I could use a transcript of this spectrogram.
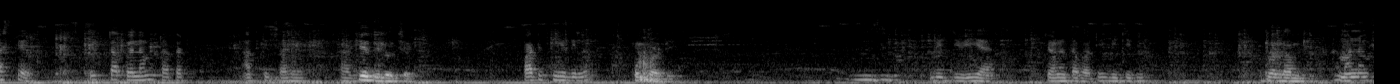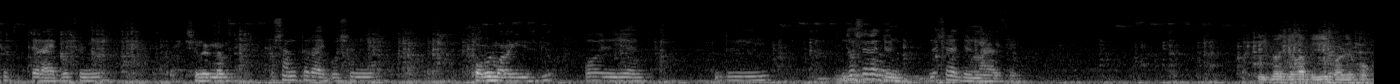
আজকে চেকটা পেলাম টাকা আত্মীয় সাহেব কে দিল চেক পার্টি থেকে দিল। কোন পার্টি? বিজেপি ইয়া জনতা পার্টি বিজেপি। আপনার নাম কি? আমার নাম সুচিত্রা রায় বসুনিয়া ছেলের নাম? প্রশান্ত রায় বসুনিয়া কবে মারা গিয়েছিল? ওই ইয়ে দুই দোসরা জুন দোসরা জুন মারা গেছে। কুচবিহার জেলা বিজেপি পার্টির পক্ষ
